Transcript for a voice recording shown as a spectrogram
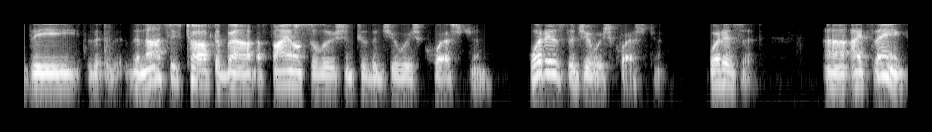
The, the, the, Nazis talked about a final solution to the Jewish question. What is the Jewish question? What is it? uh, I think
